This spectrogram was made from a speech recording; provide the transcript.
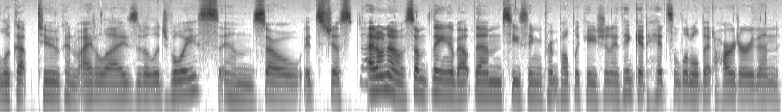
look up to, kind of idolize the Village Voice. And so it's just, I don't know, something about them ceasing print publication. I think it hits a little bit harder than,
